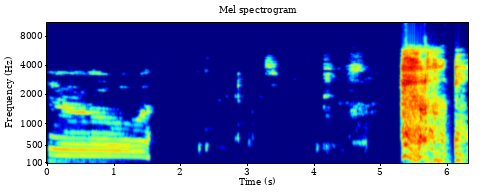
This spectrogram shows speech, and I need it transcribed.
Two.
